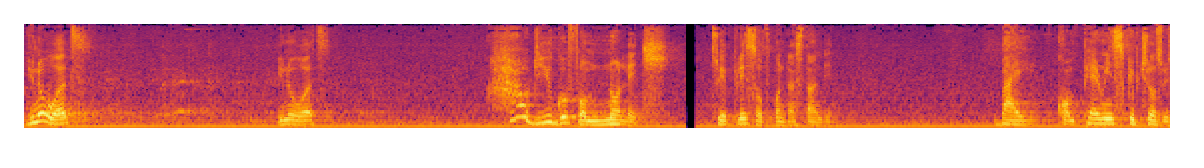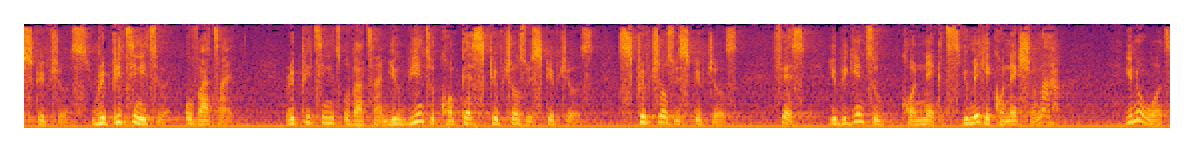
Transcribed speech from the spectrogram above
You know what? You know what? How do you go from knowledge to a place of understanding? By comparing scriptures with scriptures, repeating it over time. Repeating it over time. You begin to compare scriptures with scriptures, scriptures with scriptures. First, you begin to connect. You make a connection. Ah, you know what?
